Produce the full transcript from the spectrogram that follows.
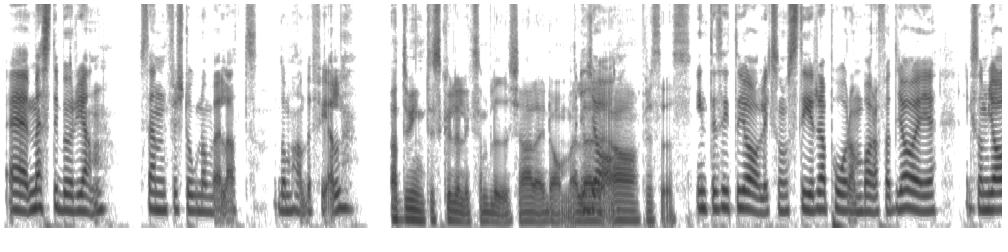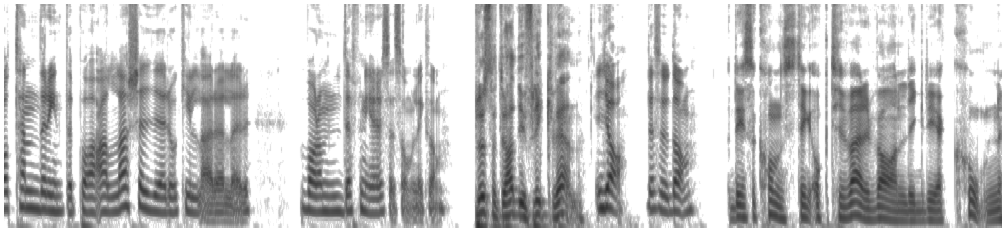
Eh, mest i början. Sen förstod de väl att de hade fel. Att du inte skulle liksom bli kära i dem? Eller? Ja. ja precis. Inte sitter jag och liksom stirrar på dem bara för att jag är... Liksom, jag tänder inte på alla tjejer och killar eller vad de nu definierar sig som. Liksom. Plus att du hade ju flickvän. Ja, dessutom. Det är så konstig och tyvärr vanlig reaktion.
